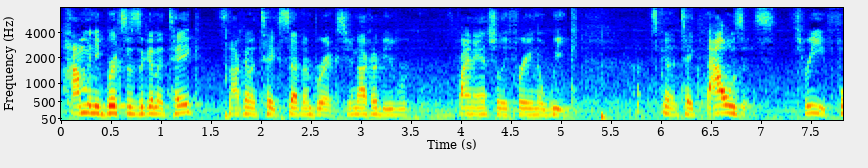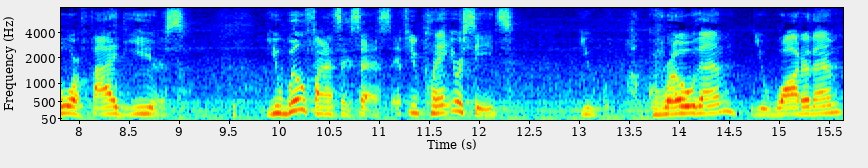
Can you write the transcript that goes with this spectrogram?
How many bricks is it going to take? It's not going to take seven bricks. You're not going to be financially free in a week. It's going to take thousands, three, four, five years. You will find success if you plant your seeds, you grow them, you water them,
